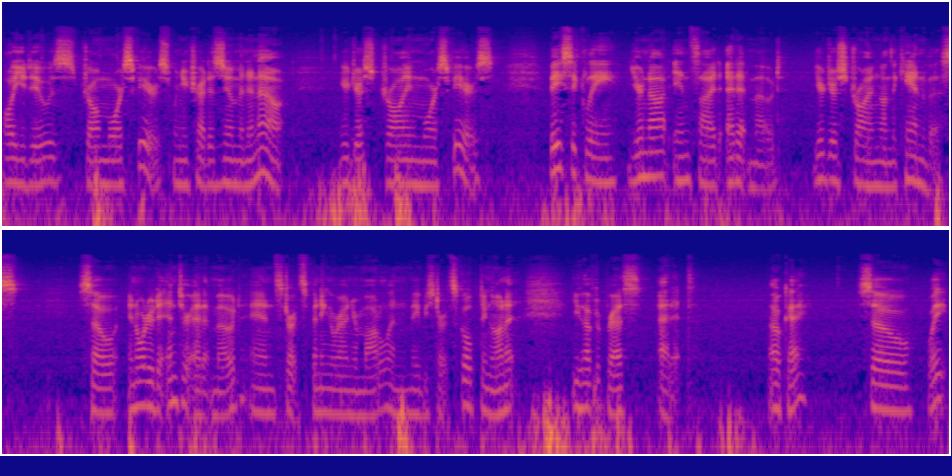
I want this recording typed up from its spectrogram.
all you do is draw more spheres. When you try to zoom in and out, you're just drawing more spheres. Basically, you're not inside edit mode you're just drawing on the canvas. So in order to enter edit mode and start spinning around your model and maybe start sculpting on it, you have to press edit. Okay, so wait,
